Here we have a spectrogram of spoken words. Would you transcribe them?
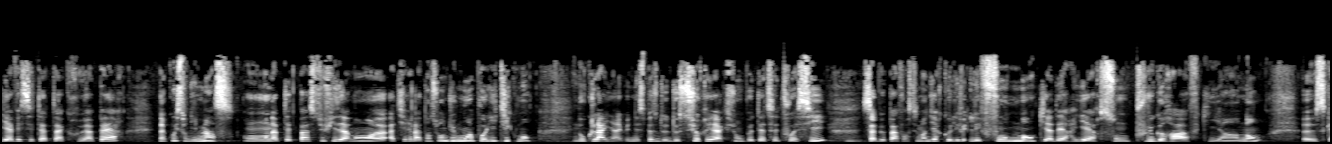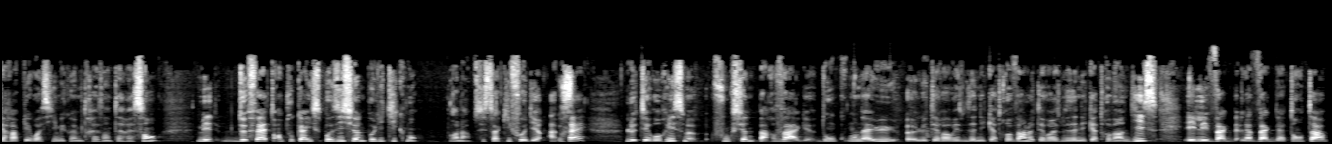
il y avait cette attaque rue à pair, d'un coup ils se sont dit mince, on n'a peut-être pas suffisamment euh, attiré l'attention, du moins politiquement. Mm. Donc là, il y a une espèce de, surréaction peut-être cette fois-ci. Mm. Ça ne veut pas forcément dire que les, fondements qu'il y a derrière sont plus graves qu'il y a un an. ce qu'a rappelé Wassim est quand même très intéressant. Mais de fait, en tout cas, ils se positionnent politiquement. Voilà, c'est ça qu'il faut dire. Après, le terrorisme fonctionne par vagues. Donc, on a eu euh, le terrorisme des années 80, le terrorisme des années 90, et les vagues, la vague d'attentats,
